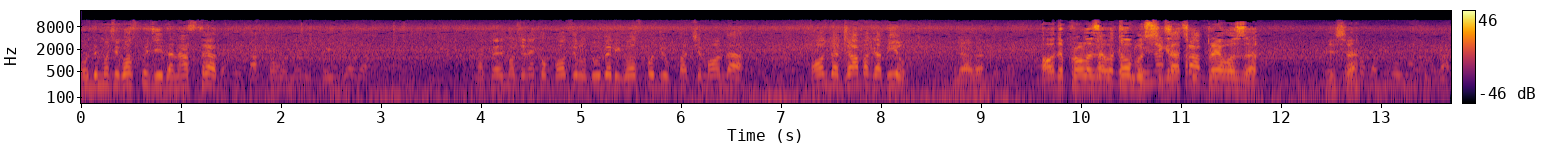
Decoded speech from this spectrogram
Ovde može gospođa i da nastrada. Tako ovo meni se izgleda. Na kraju može neko vozilo da udari gospođu, pa ćemo onda, onda džaba ga bilo. Da, da. A ovde prolaze bilo i autobusi gradskog pravda, prevoza. I sve. Džaba ga bilo i naše pravo.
